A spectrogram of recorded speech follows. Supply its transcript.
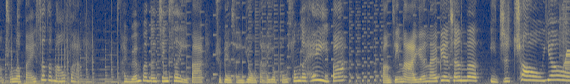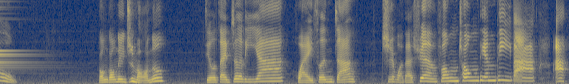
长出了白色的毛发。它原本的金色尾巴却变成又大又蓬松的黑尾巴。黄金马原来变成了一只臭鼬。刚刚那只马呢？就在这里呀，坏村长，吃我的旋风冲天屁吧！啊！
